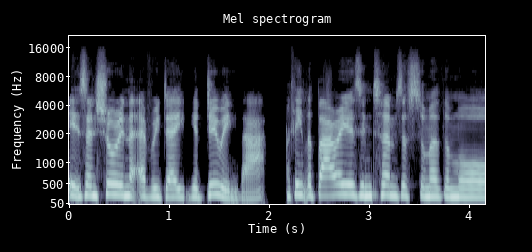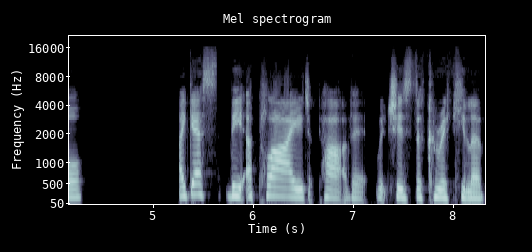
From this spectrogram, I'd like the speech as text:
it's ensuring that every day you're doing that. I think the barriers in terms of some of the more, I guess the applied part of it, which is the curriculum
